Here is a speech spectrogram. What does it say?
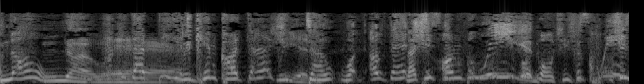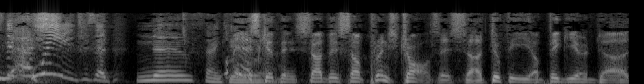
No. No. How could that be? It's Kim Kardashian. We don't want. Oh, there, That's she's unbelievable. Queen. She's the queen, She's the yes. queen. She said, "No, thank Let you." Let me ask you this: uh, this uh, Prince Charles, this uh, doofy, uh, big-eared uh,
